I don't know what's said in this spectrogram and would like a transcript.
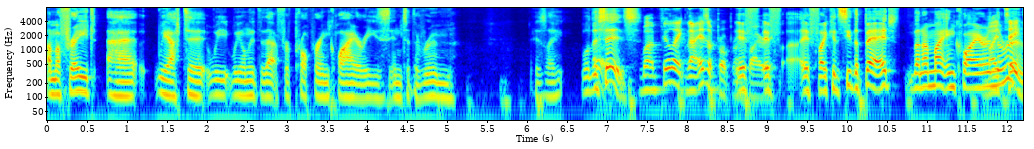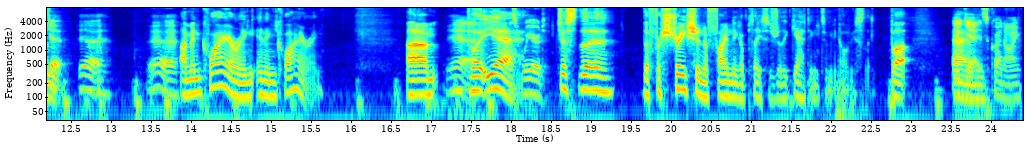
I'm afraid uh, we have to, we, we only do that for proper inquiries into the room. It's like, well, this Oh, is. Well, I feel like that is a proper If, inquiry. if, if I could see the bed, then I might inquire in Might the room. take it. Yeah. Yeah. I'm inquiring in inquiring. Um, Yeah. but yeah, That's weird. just the the frustration of finding a place is really getting to me, obviously. But yeah, um, it's quite annoying.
